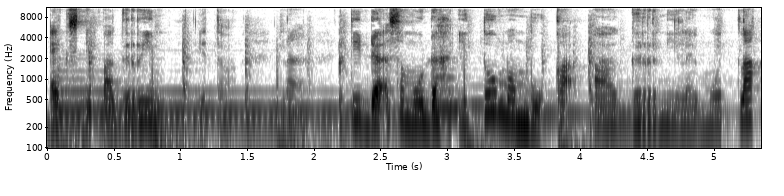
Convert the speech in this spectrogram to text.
X dipagerin gitu. Nah tidak semudah itu membuka pagar nilai mutlak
